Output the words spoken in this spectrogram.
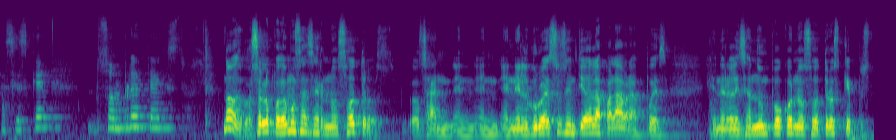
Así es que son pretextos. No, eso lo podemos hacer nosotros. O sea, en, en, el grueso sentido de la palabra, pues generalizando un poco nosotros que, pues,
